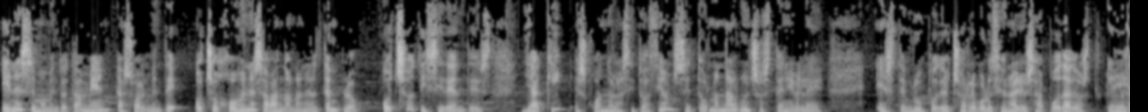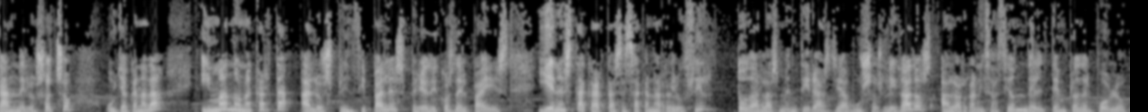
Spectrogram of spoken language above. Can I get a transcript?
En ese momento también, casualmente, ocho jóvenes abandonan el templo, ocho disidentes, y aquí es cuando la situación se torna en algo insostenible. Este grupo de ocho revolucionarios apodados el GAN de los ocho huye a Canadá y manda una carta a los principales periódicos del país. Y en esta carta se sacan a relucir todas las mentiras y abusos ligados a la organización del Templo del Pueblo.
